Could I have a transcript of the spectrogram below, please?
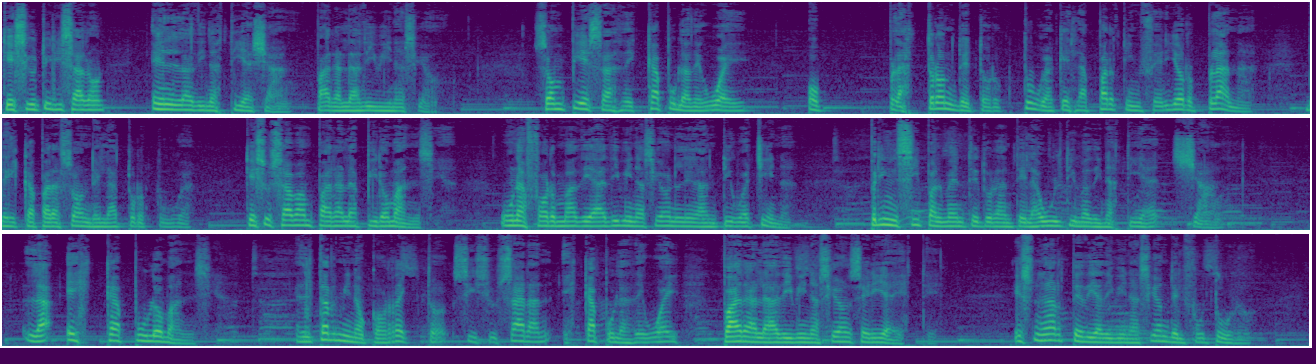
que se utilizaron en la dinastía Shang para la adivinación. Son piezas de cápula de buey o plastrón de tortuga, que es la parte inferior plana del caparazón de la tortuga, que se usaban para la piromancia, una forma de adivinación en la antigua China, principalmente durante la última dinastía Shang. La escapulomancia. El término correcto, si se usaran escápulas de buey para la adivinación, sería este. Es un arte de adivinación del futuro,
